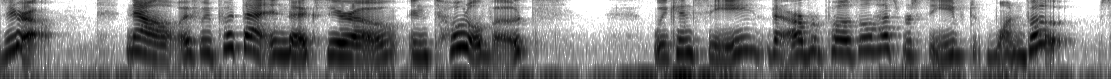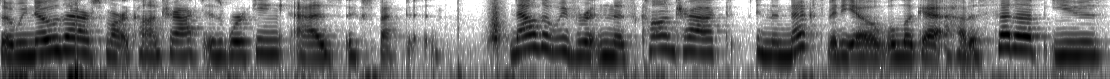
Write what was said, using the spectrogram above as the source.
0. Now, if we put that index 0 in total votes, we can see that our proposal has received one vote. So we know that our smart contract is working as expected. Now that we've written this contract, in the next video we'll look at how to set up, use,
